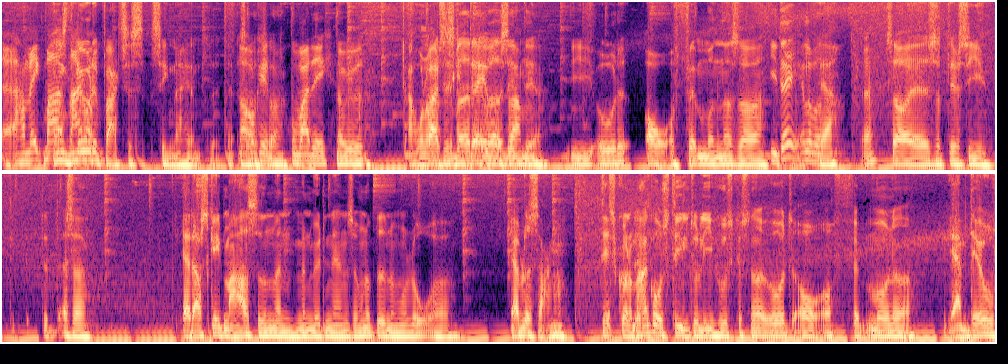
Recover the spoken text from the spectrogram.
har man ikke meget hun at snakke blev om? det faktisk senere hen. Nå, okay, Så, hun var det ikke. Nå, vi ved. Ja, hun har faktisk været dag været sammen der. i 8 år og 5 måneder, så... I dag, eller hvad? Ja. ja. Så, øh, så det vil sige, det, det, altså, ja, der er også sket meget siden man, man mødte hinanden, så hun er blevet numerolog, og jeg er blevet sanger. Det er sgu da meget god stil, du lige husker sådan noget 8 år og 5 måneder. Jamen, det er jo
